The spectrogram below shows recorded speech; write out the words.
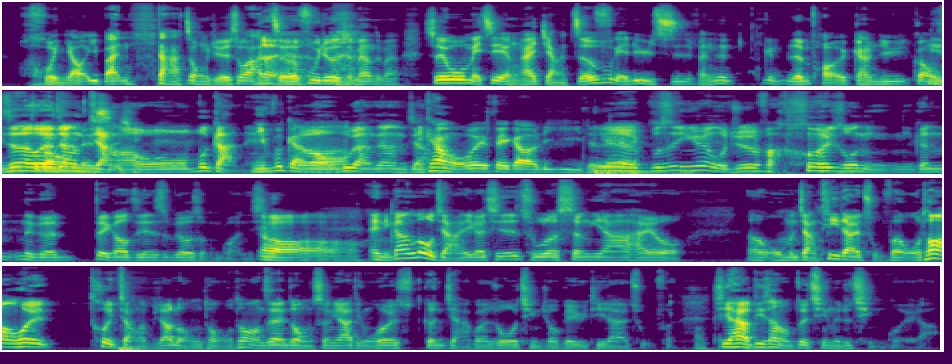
混淆一般大众，觉得说啊折付就是怎么样怎么样，所以我每次也很爱讲折付给律师，反正跟人跑的感觉，你真的会这样讲啊？我我不敢，你不敢吗？我不敢这样讲。你看我为被告的利益，对不对？因为不是因为我觉得法官会说你你跟那个被告之间是不是有什么关系？哦哦哦！哦哎，你刚刚漏讲了一个，其实除了声压，还有呃，我们讲替代处分，我通常会会讲的比较笼统。我通常在这种生家庭，我会跟检察官说，我请求给予替代处分。其实还有第三种最轻的，就请回啦。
